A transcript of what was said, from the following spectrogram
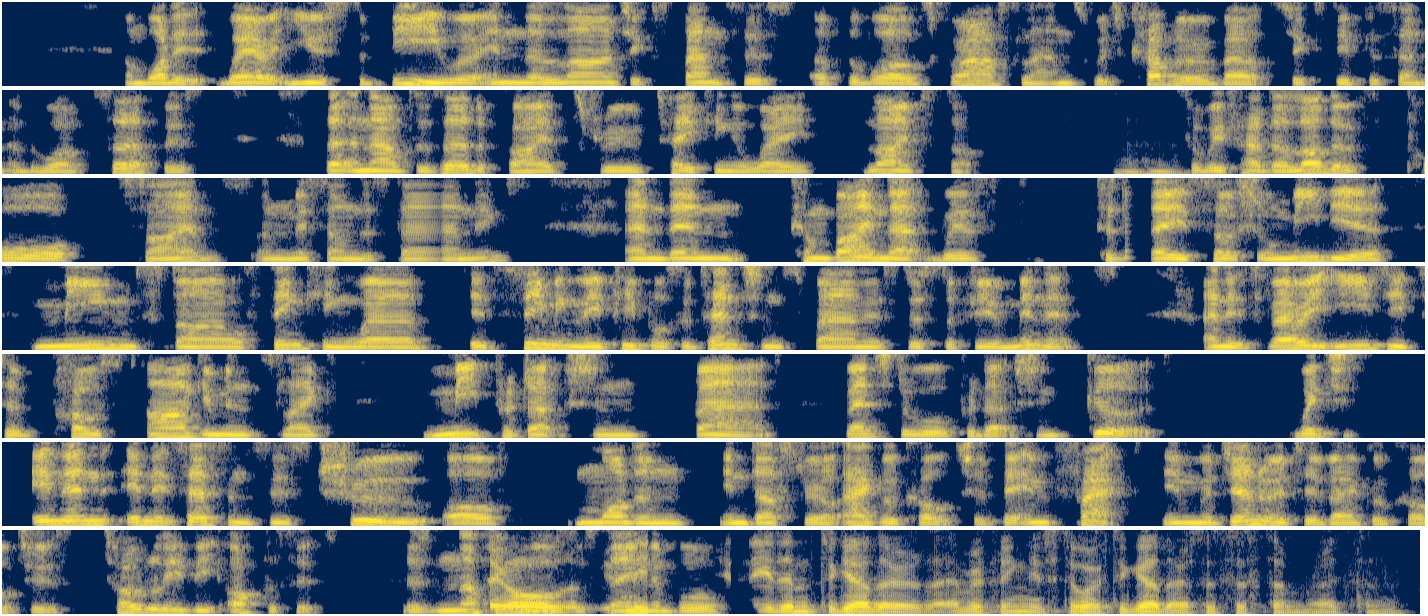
and what it where it used to be were in the large expanses of the world's grasslands which cover about 60% of the world's surface that are now desertified through taking away livestock mm-hmm. so we've had a lot of poor science and misunderstandings and then combine that with today's social media meme style thinking where it's seemingly people's attention span is just a few minutes and it's very easy to post arguments like meat production bad, vegetable production good, which in, in, in its essence is true of modern industrial agriculture. But in fact, in regenerative agriculture, it's totally the opposite. There's nothing all, more sustainable. You need, you need, them together. Everything needs to work together as a system, right? And...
